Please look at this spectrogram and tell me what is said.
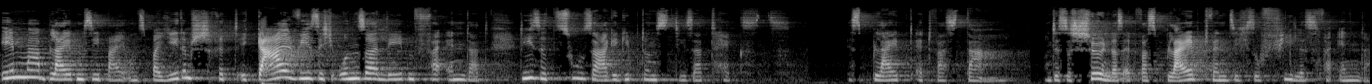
immer bleiben sie bei uns, bei jedem Schritt, egal wie sich unser Leben verändert. Diese Zusage gibt uns dieser Text. Es bleibt etwas da. Und es ist schön, dass etwas bleibt, wenn sich so vieles verändert.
